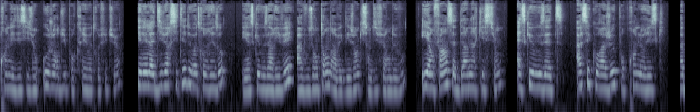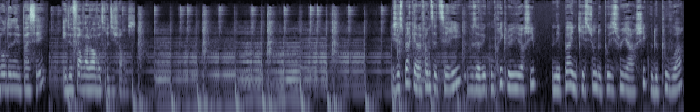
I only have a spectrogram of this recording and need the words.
prendre les décisions aujourd'hui pour créer votre futur Quelle est la diversité de votre réseau Et est-ce que vous arrivez à vous entendre avec des gens qui sont différents de vous. Et enfin, cette dernière question, est-ce que vous êtes assez courageux pour prendre le risque d'abandonner le passé et de faire valoir votre différence? J'espère qu'à la fin de cette série, vous avez compris que le leadership n'est pas une question de position hiérarchique ou de pouvoir,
